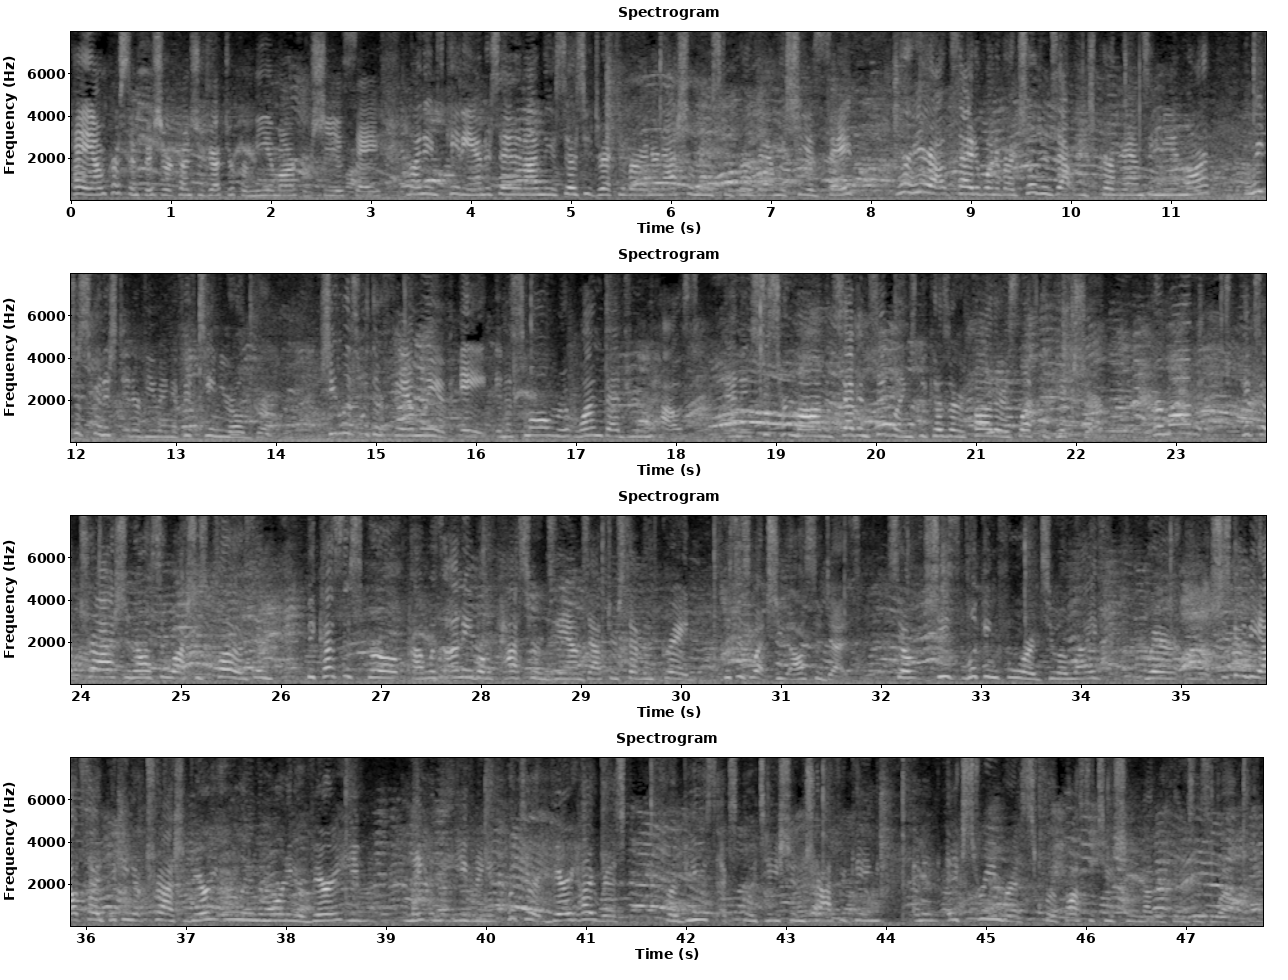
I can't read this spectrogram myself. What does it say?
Hey, I'm Kristin Fisher, Country Director for Myanmar for She Is Safe. My name is Katy Anderson and I'm the Associate Director of our International Ministry Program with She Is Safe. We're here outside of one of our children's outreach programs in Myanmar and we just finished interviewing a 15-year-old girl. She lives with her family of eight in a small one-bedroom house and it's just her mom and seven siblings because her father has left the picture. Her mom picks up trash and also washes clothes and because this girl uh, was unable to pass her exams after seventh grade this is what she also does. So she's looking forward to a life where uh, she's going to be outside picking up trash very early in the morning or very e late in the evening. It puts her at very high risk for abuse, exploitation, trafficking, and an extreme risk for prostitution and other things as well.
